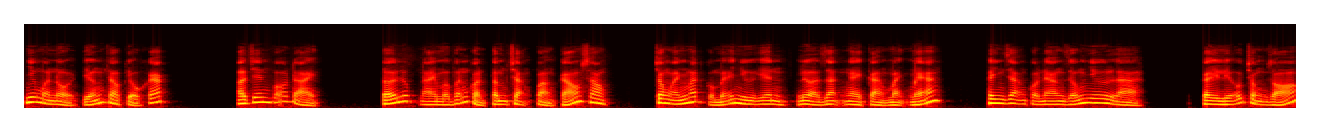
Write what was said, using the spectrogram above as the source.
nhưng mà nổi tiếng theo kiểu khác. Ở trên võ đài, tới lúc này mà vẫn còn tâm trạng quảng cáo sao? Trong ánh mắt của Mễ Như Yên, lửa giận ngày càng mạnh mẽ. Hình dạng của nàng giống như là Cây liễu trong gió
